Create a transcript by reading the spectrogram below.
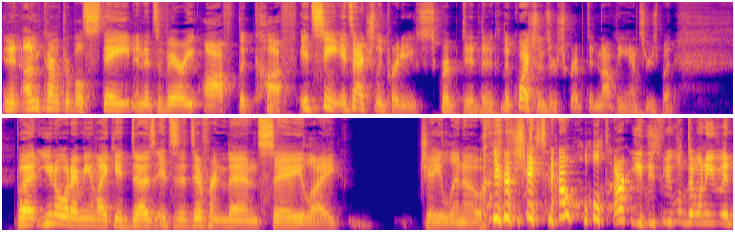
in an uncomfortable state and it's very off the cuff. It's seen it's actually pretty scripted. The the questions are scripted, not the answers, but but you know what I mean. Like it does. It's different than say like Jay Leno. Jason, how old are you? These people don't even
